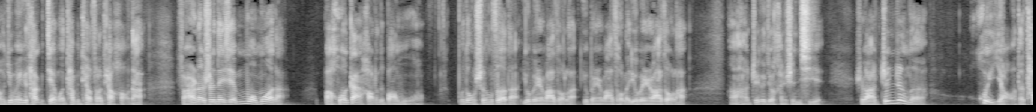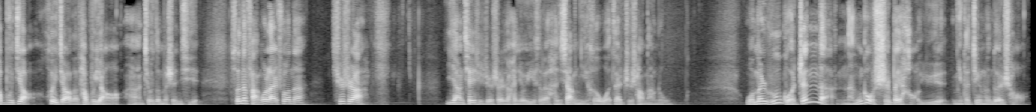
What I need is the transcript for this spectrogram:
我就没给他见过他们跳槽跳好的，反而呢是那些默默的把活干好了的保姆，不动声色的又被人挖走了，又被人挖走了，又被人挖走了，啊，这个就很神奇，是吧？真正的会咬的它不叫，会叫的它不咬啊，就这么神奇。所以呢，反过来说呢，其实啊，易烊千玺这事儿就很有意思了，很像你和我在职场当中，我们如果真的能够十倍好于你的竞争对手。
